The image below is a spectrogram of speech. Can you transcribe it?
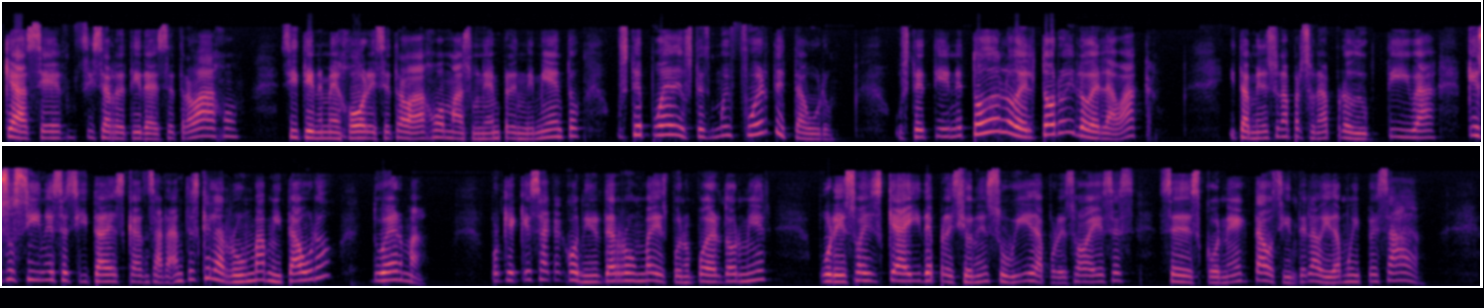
qué hacer si se retira ese trabajo, si tiene mejor ese trabajo más un emprendimiento. Usted puede, usted es muy fuerte, Tauro. Usted tiene todo lo del toro y lo de la vaca y también es una persona productiva, que eso sí necesita descansar. Antes que la rumba, mi Tauro, duerma. Porque qué saca con ir de rumba y después no poder dormir? Por eso es que hay depresión en su vida, por eso a veces se desconecta o siente la vida muy pesada.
